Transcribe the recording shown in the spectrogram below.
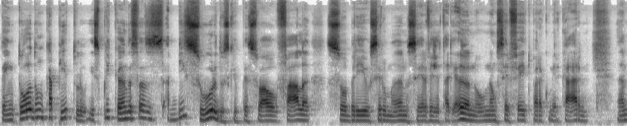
tem todo um capítulo explicando esses absurdos que o pessoal fala sobre o ser humano ser vegetariano ou não ser feito para comer carne. Né?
